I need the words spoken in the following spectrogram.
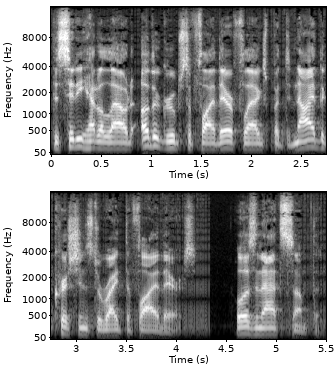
The city had allowed other groups to fly their flags, but denied the Christians the right to fly theirs. Well, isn't that something?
